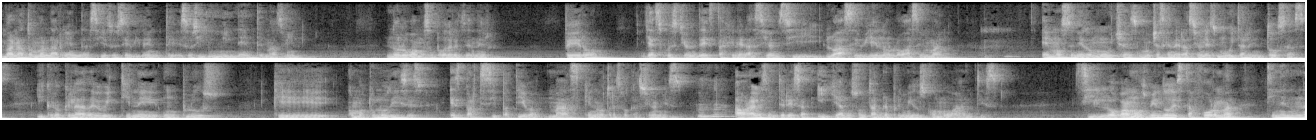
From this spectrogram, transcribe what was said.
Van a tomar las riendas y eso es evidente, eso es inminente más bien. No lo vamos a poder detener. Pero ya es cuestión de esta generación si lo hace bien o lo hace mal. Hemos tenido muchas, muchas generaciones muy talentosas y creo que la de hoy tiene un plus que, como tú lo dices, es participativa más que en otras ocasiones. Ahora les interesa y ya no son tan reprimidos como antes. Si lo vamos viendo de esta forma, tienen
